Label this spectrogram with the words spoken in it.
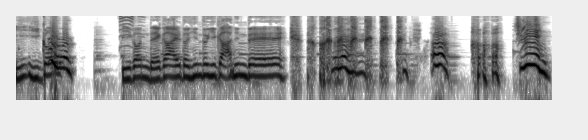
이, 이건, 이건 내가 알던 흰둥이가 아닌데. 주인,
